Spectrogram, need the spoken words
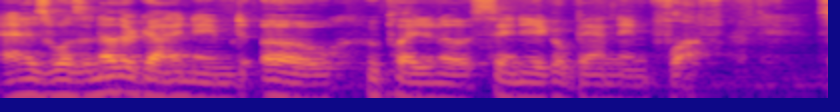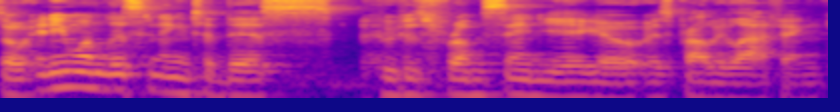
as was another guy named O, who played in a San Diego band named Fluff. So anyone listening to this who's from San Diego is probably laughing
